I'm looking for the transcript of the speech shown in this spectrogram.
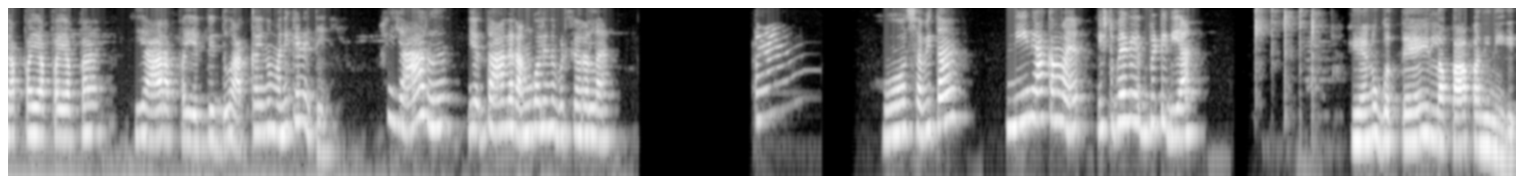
ಯಪ್ಪ ಯಪ್ಪ ಯಪ್ಪ ಯಾರಪ್ಪ ಎದ್ದಿದ್ದು? ಅಕ್ಕ ಇನ್ನೂ ಮನೆ ಕೇಳೈತೆ ಯಾರು? ಎದ್ದ ಆನೆ ರಂಗೋಲಿನ ಬಿಡ್ಸ್ಯಾರಲ್ಲ. ಓ ಸವಿತಾ ನೀನ್ ಯಾಕಮ್ಮ ಇಷ್ಟು ಬೇಗ ಎದ್ಬಿಟ್ಟಿದ್ಯಾ? ಏನು ಗೊತ್ತೇ ಇಲ್ಲ ಪಾಪ ನಿನಗೆ.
